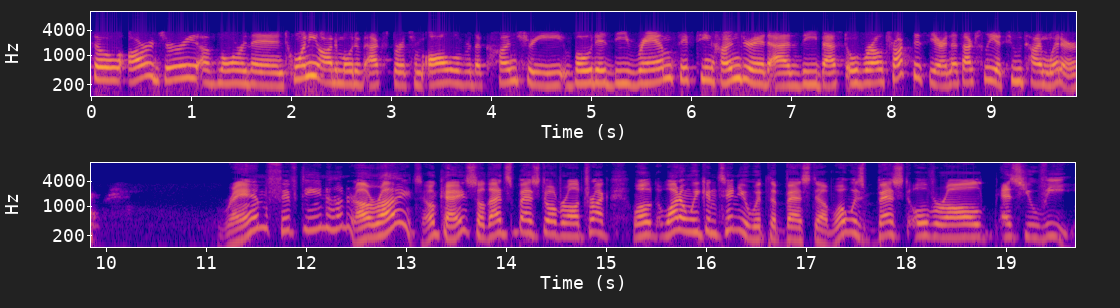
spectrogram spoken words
so our jury of more than 20 automotive experts from all over the country voted the Ram 1500 as the best overall truck this year, and that's actually a two time winner. Ram 1500. All right. Okay. So that's best overall truck. Well, why don't we continue with the best of? What was best overall SUV?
